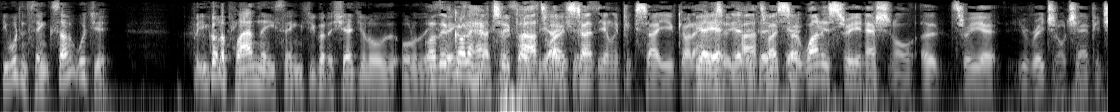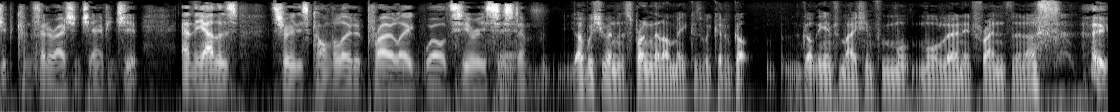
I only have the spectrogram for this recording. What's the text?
you wouldn't think so, would you? But you've got to plan these things. You've got to schedule all, all of these. Well, they've got to have two pathways. Don't the Olympics say you've got to yeah, have yeah, two yeah, pathways? So one is through your national, uh, through your, your regional championship, confederation championship, and the others through this convoluted Pro League World Series system. I wish you hadn't sprung that on me because we could have got got the information from more, more learned friends than us. Who?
